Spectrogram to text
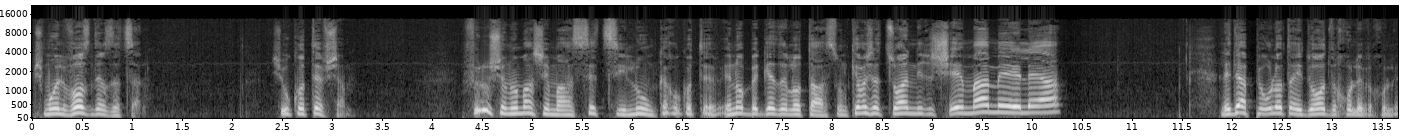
שמואל ווזנר זצ"ל, שהוא כותב שם. אפילו שנאמר שמעשה צילום, כך הוא כותב, אינו בגדר לא תעשון, כיוון שהצורה נרשמה מאליה על ידי הפעולות הידועות וכולי וכולי.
